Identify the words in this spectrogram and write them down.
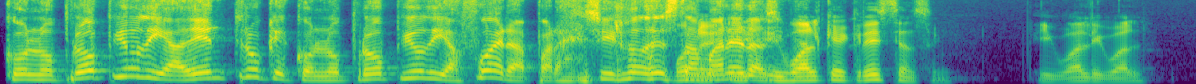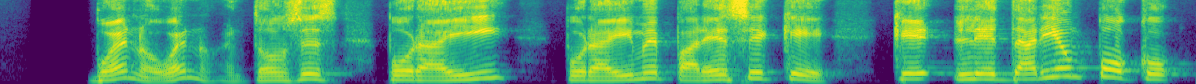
con lo propio de adentro que con lo propio de afuera, para decirlo de esta manera. Igual que Christensen, igual, igual. Bueno, bueno, entonces por ahí, por ahí me parece que, que les daría un poco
